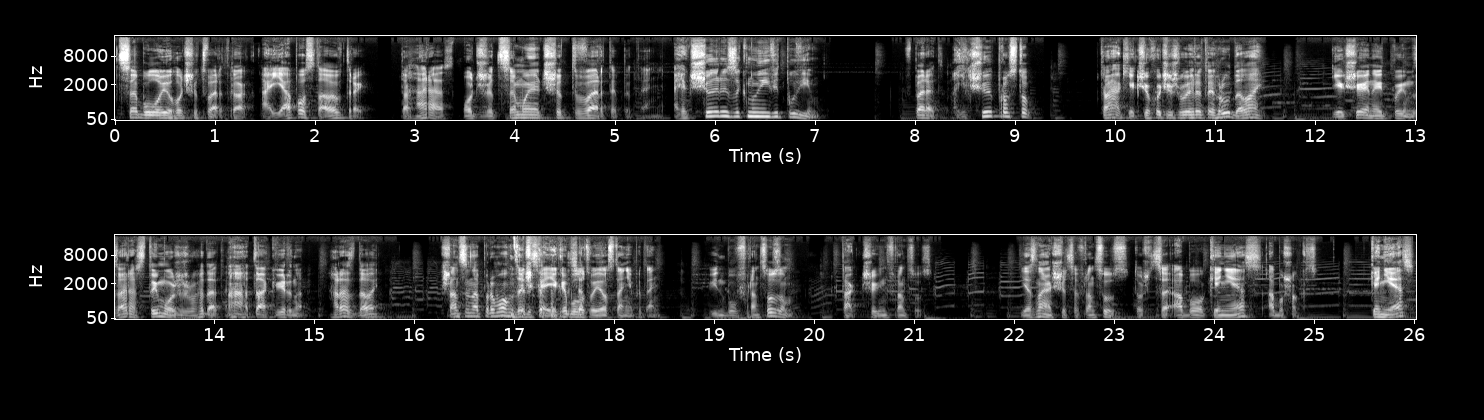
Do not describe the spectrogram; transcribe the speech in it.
це було його четверте. Так. А я поставив три. Так. Гаразд. Отже, це моє четверте питання. А якщо я ризикну і відповім? Вперед. А якщо я просто. Так, якщо хочеш виграти гру, давай. Якщо я не відповім зараз, ти можеш вгадати. А, так, вірно. Гаразд, давай. Шанси на перемогу. Зачекай, яке було твоє останнє питання? Він був французом? Так, чи він француз? Я знаю, що це француз, тож це або Кеніес, або Шокс. Кеніес?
